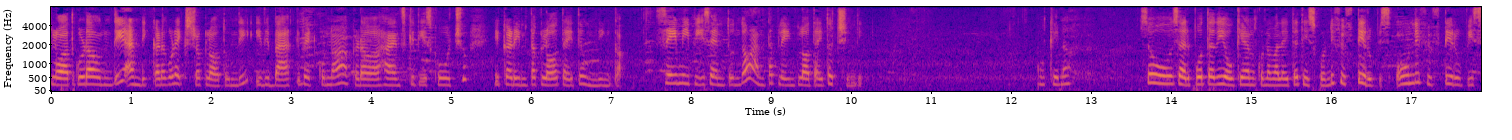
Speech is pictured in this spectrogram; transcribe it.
క్లాత్ కూడా ఉంది అండ్ ఇక్కడ కూడా ఎక్స్ట్రా క్లాత్ ఉంది. ఇది బ్యాక్కి పెట్టుకున్న అక్కడ హ్యాండ్స్కి తీసుకోవచ్చు. ఇక్కడ ఇంత క్లాత్ అయితే ఉంది ఇంకా. సేమ్ ఈ పీస్ ఎంత ఉందో అంత ప్లెయిన్ క్లాత్ అయితే వచ్చింది. ఓకేనా? సో సరిపోతుంది ఓకే అనుకున్న వాళ్ళైతే తీసుకోండి. Fifty rupees only fifty rupees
